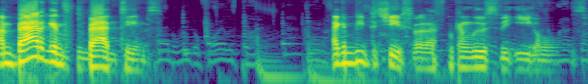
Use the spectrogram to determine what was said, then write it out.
I'm bad against bad teams. I can beat the Chiefs, but I fucking lose to the Eagles.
